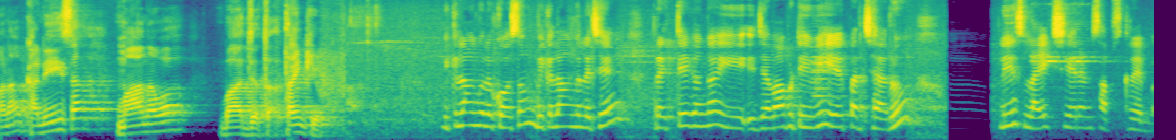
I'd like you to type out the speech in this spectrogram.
మన కనీస మానవ బాధ్యత. థ్యాంక్ యూ వికలాంగుల కోసం వికలాంగులచే ప్రత్యేకంగా ఈ జవాబు టీవీ ఏర్పరిచారు. Please like share and subscribe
